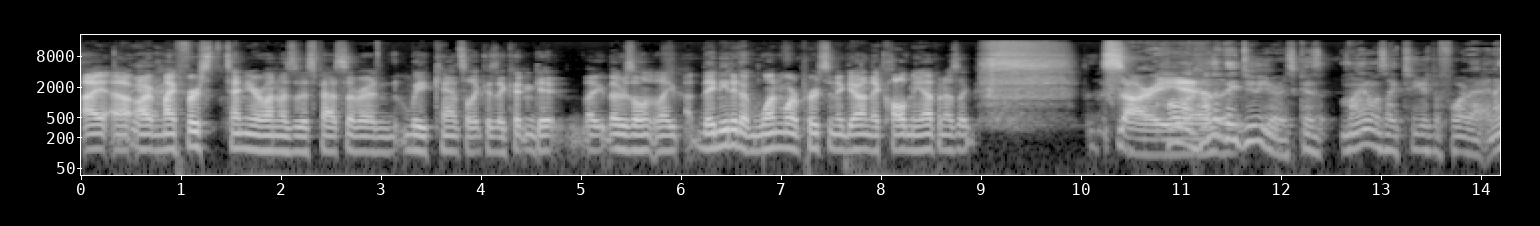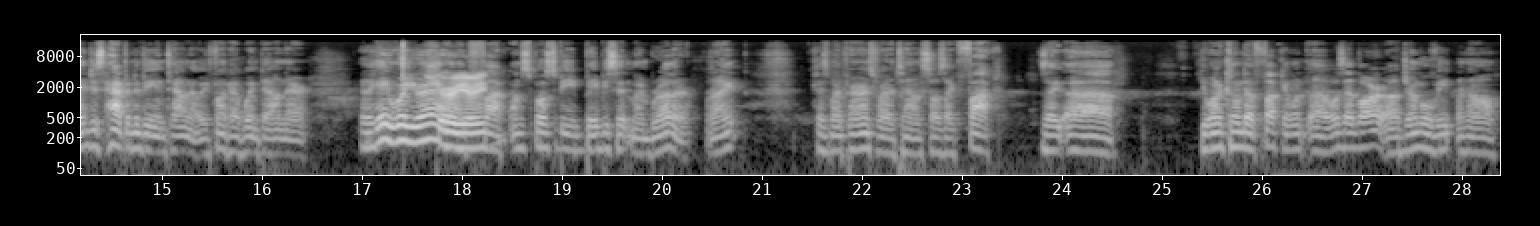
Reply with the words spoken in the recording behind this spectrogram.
I uh, our, my first ten year one was this past summer, and we canceled it because they couldn't get like there was only like they needed a, one more person to go, and they called me up, and I was like, sorry. Hold on, how did they do yours? Because mine was like two years before that, and I just happened to be in town that week. It's not like I went down there. They're like, "Hey, where you at?" Sure, I'm like, Fuck, I'm supposed to be babysitting my brother, right? Because my parents were out of town, so I was like, "Fuck." It's like, uh, you want to come to fucking what? Uh, what's that bar? Uh, Jungle V? No,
